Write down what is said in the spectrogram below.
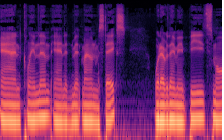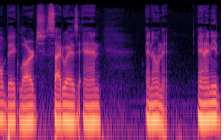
and claim them and admit my own mistakes, whatever they may be, small, big, large, sideways, and and own it. And I need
